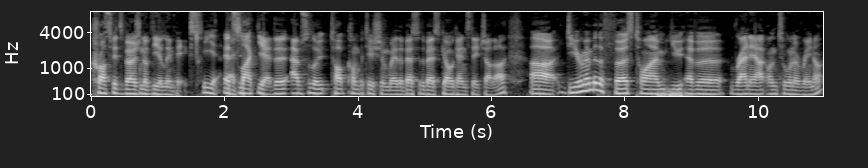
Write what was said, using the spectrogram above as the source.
CrossFit's version of the Olympics. Yeah, it's basically. like yeah, the absolute top competition where the best of the best go against each other. Uh, do you remember the first time you ever ran out onto an arena?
